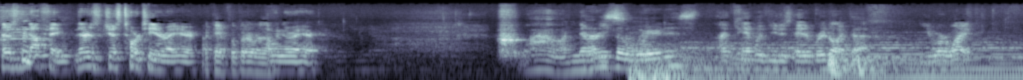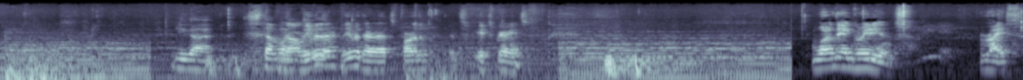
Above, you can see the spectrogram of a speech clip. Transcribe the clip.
There's nothing. There's just tortilla right here. Okay, flip it over There. I'm there. gonna go right here. Wow, I've never That eaten is the someone- weirdest. I can't believe you just ate a burrito like that. You were white. You got stuff on No, leave it there. Leave it there. That's part of the experience. What are the ingredients? Rice.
